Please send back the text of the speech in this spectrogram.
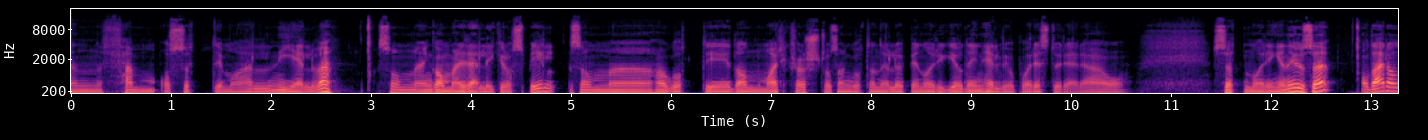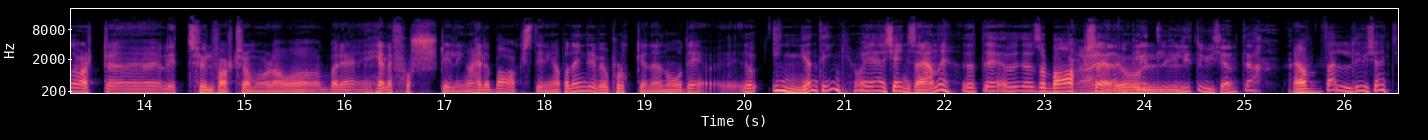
en 75-modell 911, som er en gammel rallycrossbil, som eh, har gått i Danmark først, og så har den gått en del løp i Norge, og den holder vi jo på å restaurere, og 17-åringen i huset. Og der har det vært eh, litt full fart framover, da, og bare hele forstillinga, hele bakstillinga på den driver og plukker ned nå. Det, det er jo ingenting å kjenne seg igjen i. Det, det, det, så bak Nei, så er det, er jo litt, litt ukjent, ja. ja, veldig ukjent.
